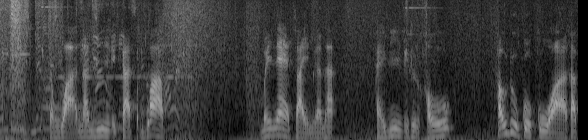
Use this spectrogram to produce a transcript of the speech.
Radiant middle จังหวะนั้นนี่กลายเป็นว่าไม่แน่ใจเหมือนกันฮะไอ้นี่คือเขาเขาดูกลัวๆครับ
